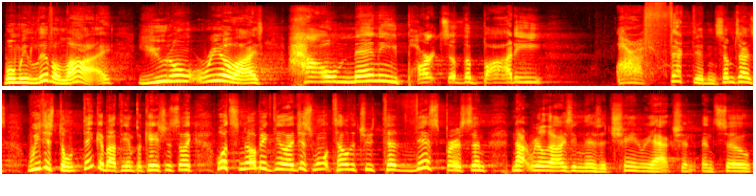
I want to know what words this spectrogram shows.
When we live a lie, you don't realize how many parts of the body are affected. And sometimes we just don't think about the implications. So, like, well, it's no big deal. I just won't tell the truth to this person, not realizing there's a chain reaction. And so,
